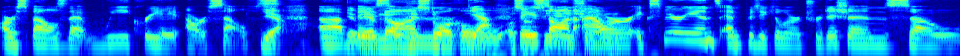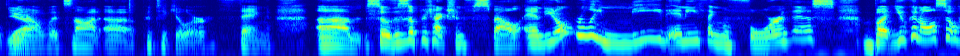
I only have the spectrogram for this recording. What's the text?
are spells that we create ourselves Yeah. uh Yeah. They have based no on- historical yeah association. based on our experience and particular traditions so you know it's not a particular thing. Um so this is a protection spell and you don't really need anything for this but you can also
